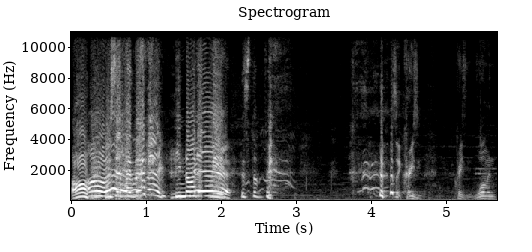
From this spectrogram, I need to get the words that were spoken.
Oh, Oh, he said hey, hi we're back. back. He nodded Yeah. at me. It's the. it's like crazy, crazy woman.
